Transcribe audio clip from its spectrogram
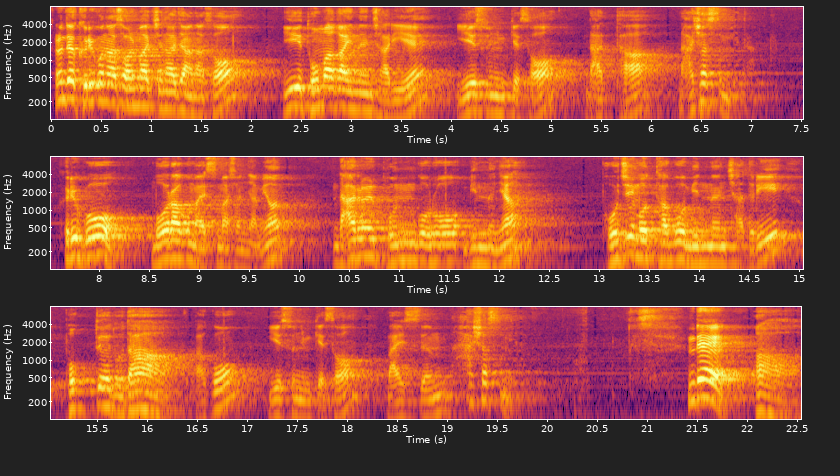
그런데 그리고 나서 얼마 지나지 않아서 이 도마가 있는 자리에 예수님께서 나타나셨습니다. 그리고 뭐라고 말씀하셨냐면 나를 본고로 믿느냐 보지 못하고 믿는 자들이 복되도다 라고 예수님께서 말씀하셨습니다. 근데 아,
